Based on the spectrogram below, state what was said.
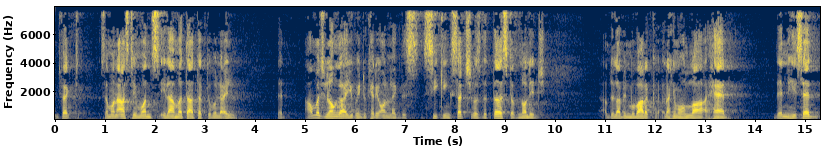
In fact, someone asked him once, ila mata taktubul ilm, that how much longer are you going to carry on like this, seeking? Such was the thirst of knowledge Abdullah bin Mubarak rahimahullah had. Then he said,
